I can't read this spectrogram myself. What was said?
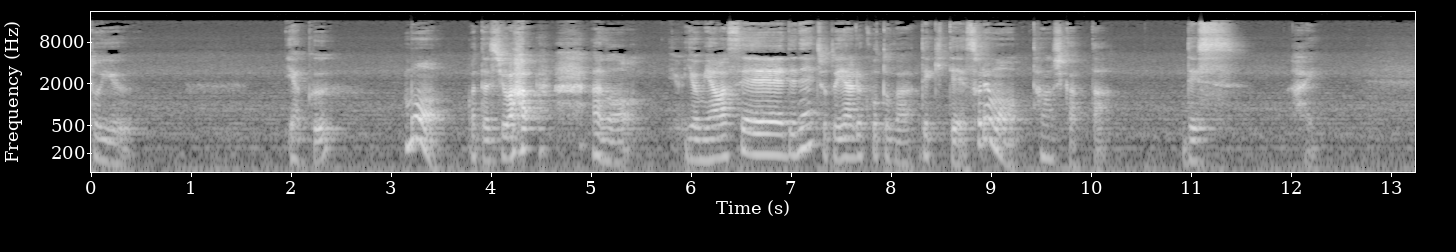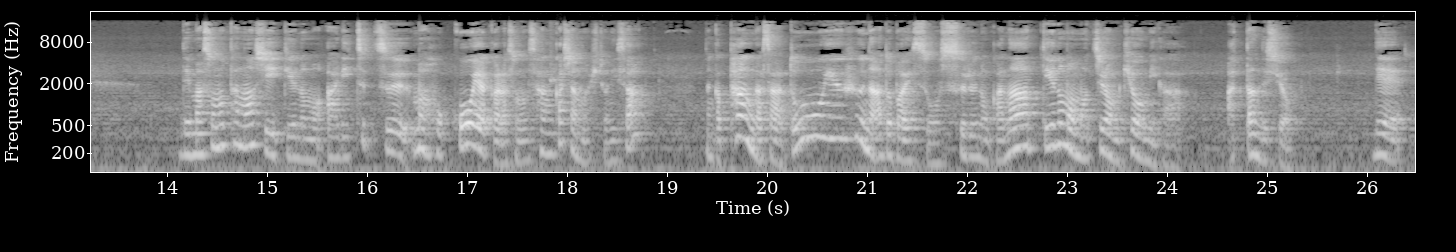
という役も私は あの読み合わせでねちょっとやることができてそれも楽しかったです。はい。でまあその楽しいっていうのもありつつまあ北高やからその参加者の人にさなんかパンがさどういうふうなアドバイスをするのかなっていうのももちろん興味があったんですよ。で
